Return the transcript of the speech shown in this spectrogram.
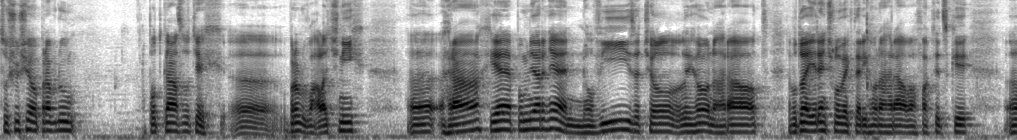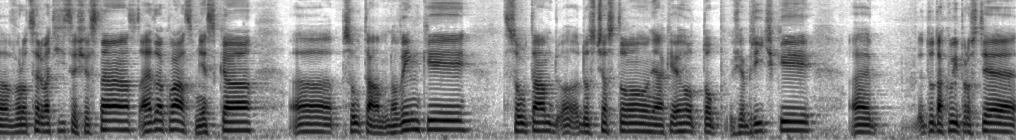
což už je opravdu podcast o těch uh, opravdu válečných hrách. Je poměrně nový, začal ho nahrát, nebo to je jeden člověk, který ho nahrává fakticky v roce 2016 a je to taková směska Eh, jsou tam novinky, jsou tam dost často nějakého top žebříčky, eh, je to takový prostě,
